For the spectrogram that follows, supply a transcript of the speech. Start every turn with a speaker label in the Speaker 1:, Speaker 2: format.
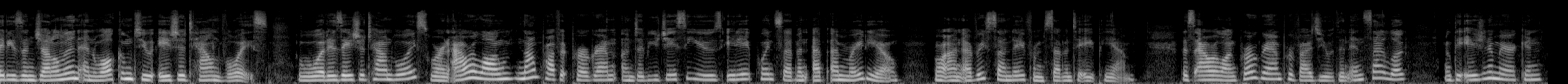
Speaker 1: Ladies and gentlemen, and welcome to Asia Town Voice. What is Asia Town Voice? We're an hour long nonprofit program on WJCU's 88.7 FM radio. We're on every Sunday from 7 to 8 p.m. This hour long program provides you with an inside look at the Asian American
